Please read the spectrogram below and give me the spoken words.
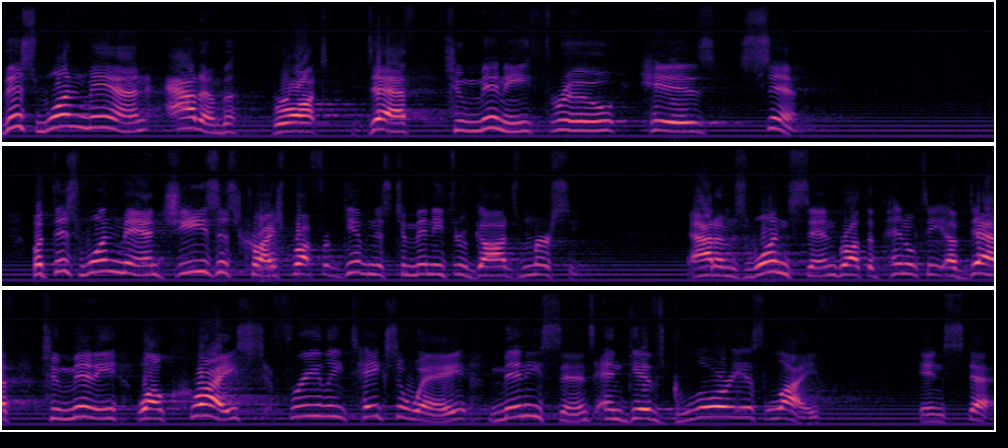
This one man, Adam, brought death to many through his sin. But this one man, Jesus Christ, brought forgiveness to many through God's mercy. Adam's one sin brought the penalty of death to many, while Christ freely takes away many sins and gives glorious life instead.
